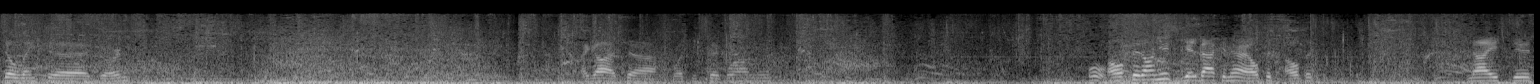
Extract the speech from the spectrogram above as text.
Still linked to Jordan. I got, uh, what's the sickle on me? Oh, Ulted on you? Get it back in there. I ulted, ulted. Nice, dude.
